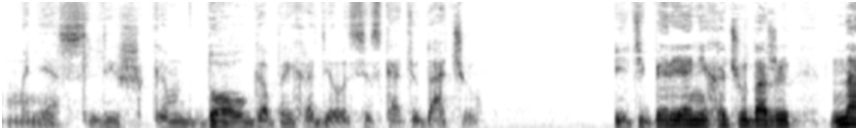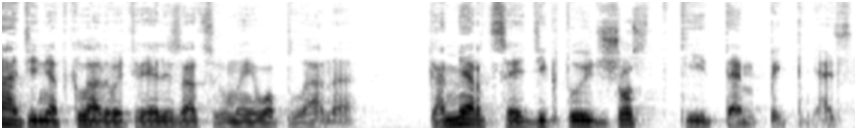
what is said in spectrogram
Мне слишком долго приходилось искать удачу. И теперь я не хочу даже на день откладывать реализацию моего плана. Коммерция диктует жесткие темпы, князь.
